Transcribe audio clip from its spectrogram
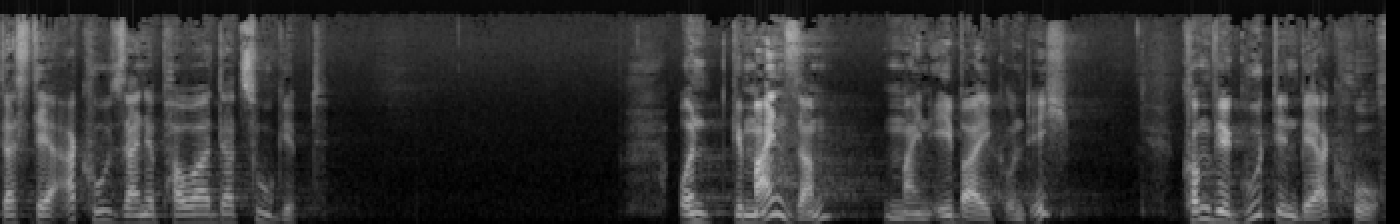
dass der Akku seine Power dazu gibt. Und gemeinsam, mein E-Bike und ich, kommen wir gut den Berg hoch.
